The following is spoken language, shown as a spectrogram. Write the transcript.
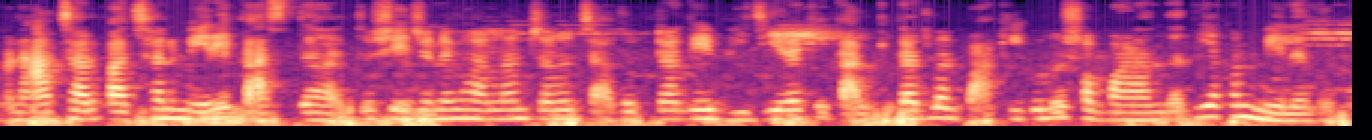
মানে আছার পাছার মেরে কাচতে হয়। তো সেই জন্য ভাবলাম, চলো চাদরটা আগে ভিজিয়ে রাখি। কালকে কাচবার বাকিগুলো সব বারান্দা দিয়ে এখন মেলে দেবো।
